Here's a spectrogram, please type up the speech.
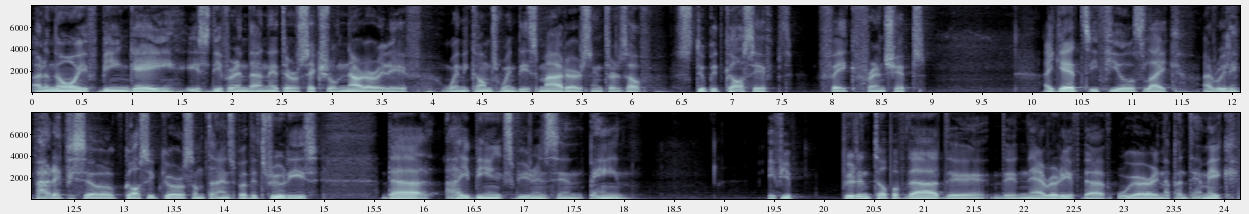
I don't know if being gay is different than heterosexual narrative when it comes when this matters in terms of stupid gossips, fake friendships. I get it feels like a really bad episode of Gossip Girl sometimes, but the truth is that I've been experiencing pain. If you put on top of that the the narrative that we are in a pandemic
